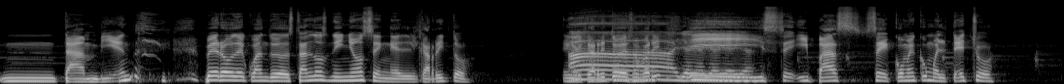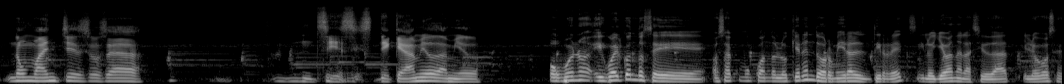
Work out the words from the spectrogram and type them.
Mm, también. Pero de cuando están los niños en el carrito. En el Ah, carrito de safari. ya, ya, y, ya, ya, ya. se- y Paz se come como el techo. No manches, o sea. Mm, Sí, sí, de que da miedo, da miedo. O bueno, igual cuando se. O sea, como cuando lo quieren dormir al T-Rex y lo llevan a la ciudad y luego se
